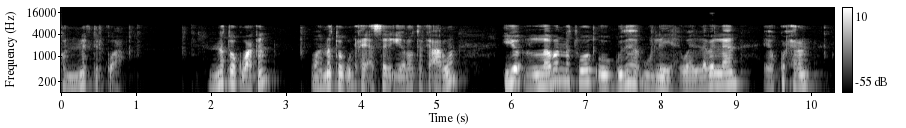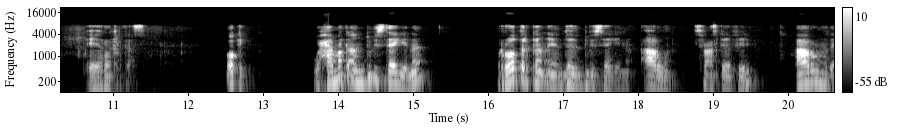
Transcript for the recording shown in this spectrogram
connected ku ah. Network waa kan waa network u dhexeeya asaga iyo routerka r1 iyo laba network oo gudaha uu leeyahay. Waa laba lan ee ku xiran routerkaas. Okay waxaa marka aan dul istaagaynaa routerkan ayaan hadda dul istaagaynaa r1 si fiican iskaga fiiri r1 hadda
